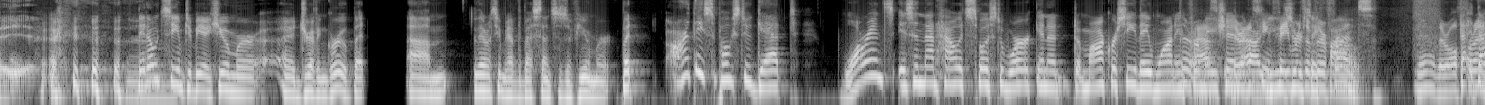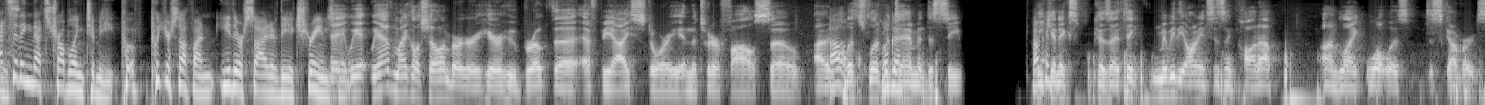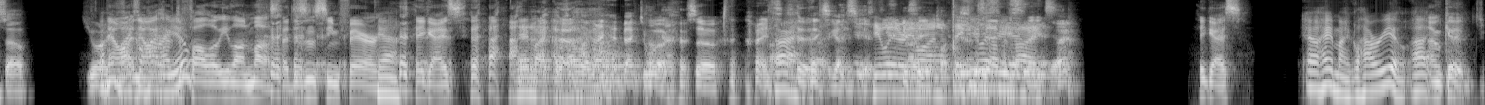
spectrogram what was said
they don't seem to be a humor-driven uh, group, but um, they don't seem to have the best senses of humor. But aren't they supposed to get warrants? Isn't that how it's supposed to work in a democracy? They want they're information ask, they're about asking users favors of their file. friends. Yeah, they're all Th- friends. That's the thing that's troubling to me. Put, put yourself on either side of the extremes. Hey, we, we have Michael Shellenberger here who broke the FBI story in the Twitter files. So uh, oh, let's flip okay. it to him and to see okay. he can because I think maybe the audience isn't caught up on like what was discovered. So you now, I, now I have you? to follow Elon Musk. That doesn't seem fair. yeah. Hey guys. hey Michael. I head back to work. So all right. All right. Thanks guys. See you later, Elon. Thank you for stopping. Hey guys. Oh, hey Michael. How are you? Uh, I'm good.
